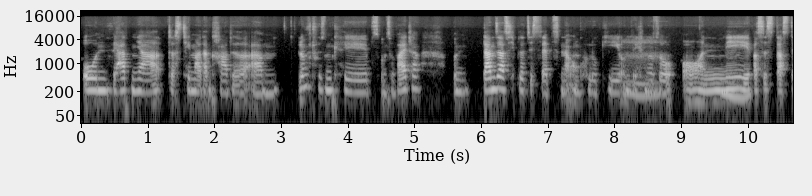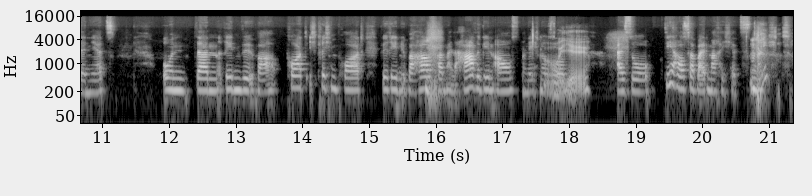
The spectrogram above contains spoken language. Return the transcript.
und wir hatten ja das Thema dann gerade ähm, Lymphdrüsenkrebs und so weiter. Und dann saß ich plötzlich selbst in der Onkologie und ich nur Mhm. so, oh nee, was ist das denn jetzt? Und dann reden wir über Port, ich kriege einen Port, wir reden über Haarausfall, meine Haare gehen aus und ich nur so, Oh je. Also die Hausarbeit mache ich jetzt nicht.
